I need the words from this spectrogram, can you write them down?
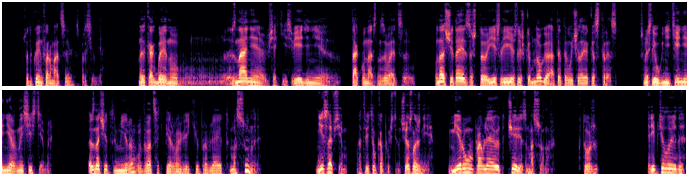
— Что такое информация? — спросил я. — это как бы, ну, знания, всякие сведения, так у нас называется. У нас считается, что если ее слишком много, от этого у человека стресс. В смысле угнетения нервной системы. Значит, миром в 21 веке управляют масоны? — Не совсем, — ответил Капустин. — Все сложнее. Миром управляют через масонов. — Кто же? — Рептилоиды,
